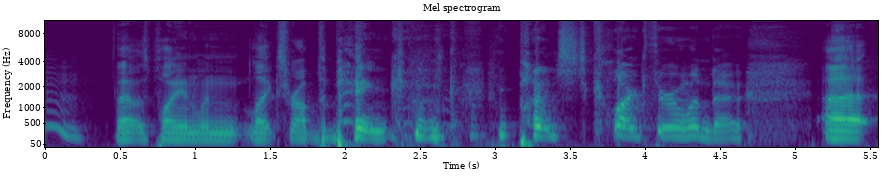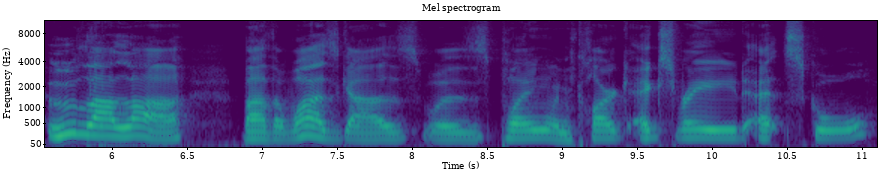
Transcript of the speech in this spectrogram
Hmm. That was playing when Lex robbed the bank and punched Clark through a window. Uh, Ooh La La by the Wiseguys was playing when Clark X-rayed at school.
